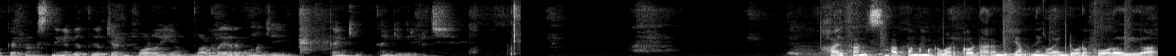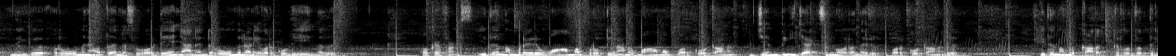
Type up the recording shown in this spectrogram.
ഓക്കെ ഫ്രണ്ട്സ് നിങ്ങൾക്ക് തീർച്ചയായിട്ടും ഫോളോ ചെയ്യാം. വളരെയേറെ ഗുണം ചെയ്യും. Thank you thank you very much hi friends അപ്പം നമുക്ക് വർക്കൗട്ട് ആരംഭിക്കാം. നിങ്ങൾ എന്റെ കൂടെ ഫോളോ ചെയ്യുക. നിങ്ങൾക്ക് റൂമിനകത്ത് തന്നെ സപ്പോർട്ട് ചെയ്യാം. ഞാൻ എന്റെ റൂമിലാണ് ഈ വർക്കൗട്ട് ചെയ്യുന്നത്. ഓക്കെ ഫ്രണ്ട്സ് ഇത് നമ്മുടെ ഒരു വാമപ്പ് റൊട്ടീനാണ് വാമപ്പ് വർക്കൗട്ടാണ് ജമ്പിങ് ജാക്സ് എന്ന് പറയുന്ന ഒരു വർക്കൗട്ടാണിത് ഇത് നമ്മൾ കറക്റ്റ് വൃത്തത്തിൽ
